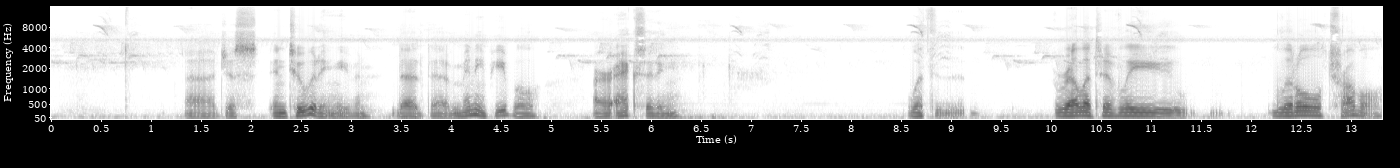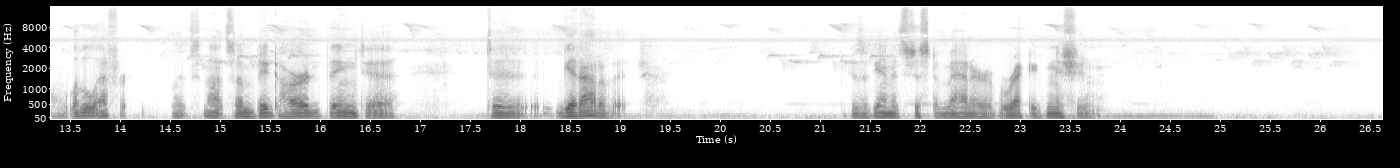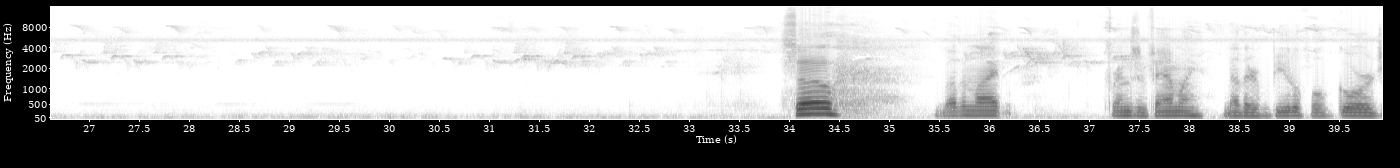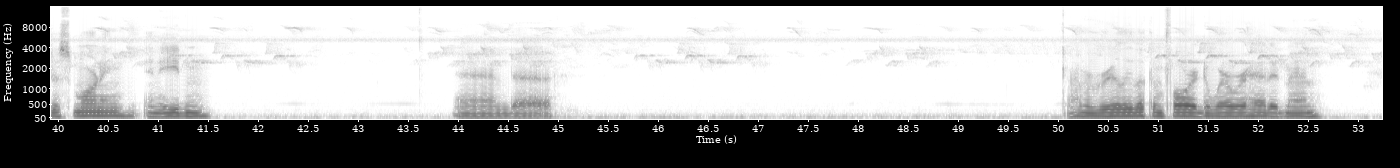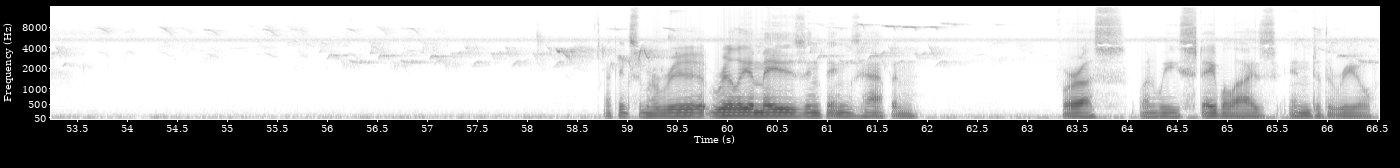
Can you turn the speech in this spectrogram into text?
and uh, just intuiting even that uh, many people are exiting with relatively little trouble, little effort. It's not some big hard thing to to get out of it. Because again, it's just a matter of recognition. So, love and light, friends and family, Another beautiful, gorgeous morning in Eden. And uh, I'm really looking forward to where we're headed, man. I think some re really amazing things happen for us when we stabilize into the real.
